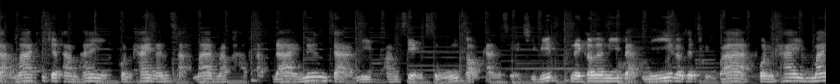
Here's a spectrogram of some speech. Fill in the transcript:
สามารถที่จะทำให้คนไข้นั้นสามารถมาผ่าตัดได้ เนื่องจากมีความเสี่ยงสูงต่อการเสียชีวิต ในกรณีแบบนี้เราจะถือว่าคนไข้ไม่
